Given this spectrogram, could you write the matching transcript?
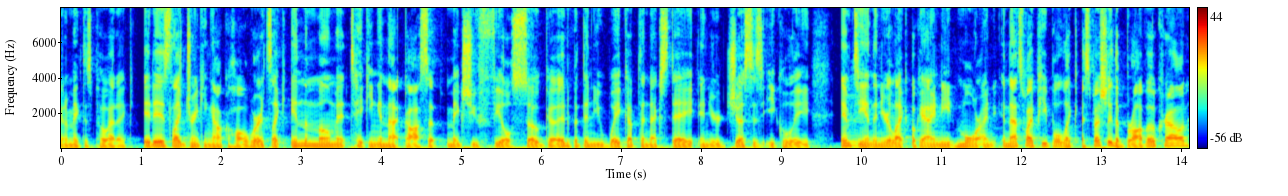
gonna make this poetic. It is like drinking alcohol, where it's like in the moment, taking in that gossip makes you feel so good, but then you wake up the next day and you're just as equally empty. And then you're like, okay, I need more. I need, and that's why people like, especially the Bravo crowd.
